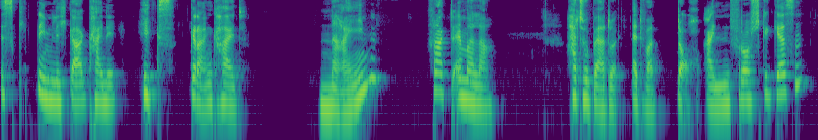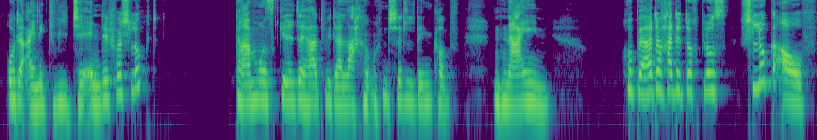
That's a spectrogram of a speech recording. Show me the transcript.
Es gibt nämlich gar keine Hicks-Krankheit. Nein? fragt Emmela. Hat Huberto etwa doch einen Frosch gegessen oder eine Quietscheente verschluckt? Da muss Gildehard wieder lachen und schüttelt den Kopf. Nein, Huberto hatte doch bloß Schluck auf.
